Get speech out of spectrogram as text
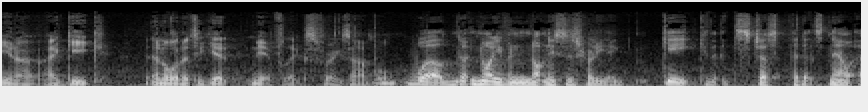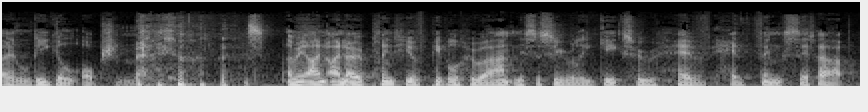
you know, a geek in order to get Netflix, for example. well, n- not even not necessarily a geek. It's just that it's now a legal option. I mean, I, I know plenty of people who aren't necessarily geeks who have had things set up,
